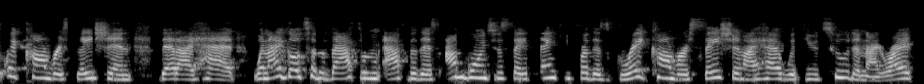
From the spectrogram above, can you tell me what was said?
quick conversation that I had. When I go to the bathroom after this, I'm going to say thank you for this great conversation I had with you too tonight, right?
